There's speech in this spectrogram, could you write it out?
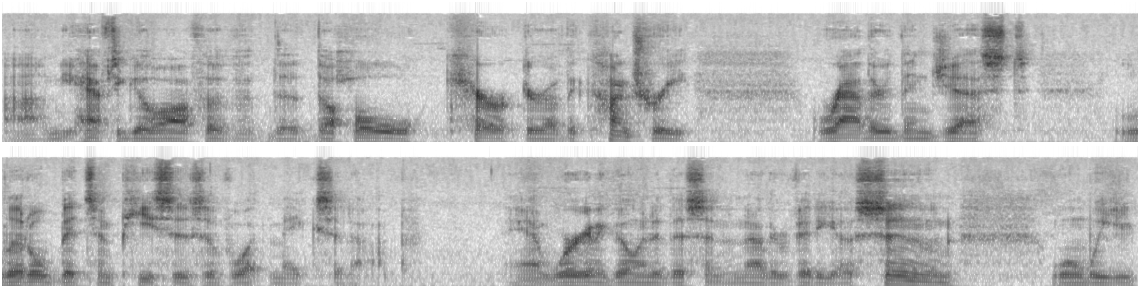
Um, you have to go off of the, the whole character of the country rather than just little bits and pieces of what makes it up. And we're going to go into this in another video soon when we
